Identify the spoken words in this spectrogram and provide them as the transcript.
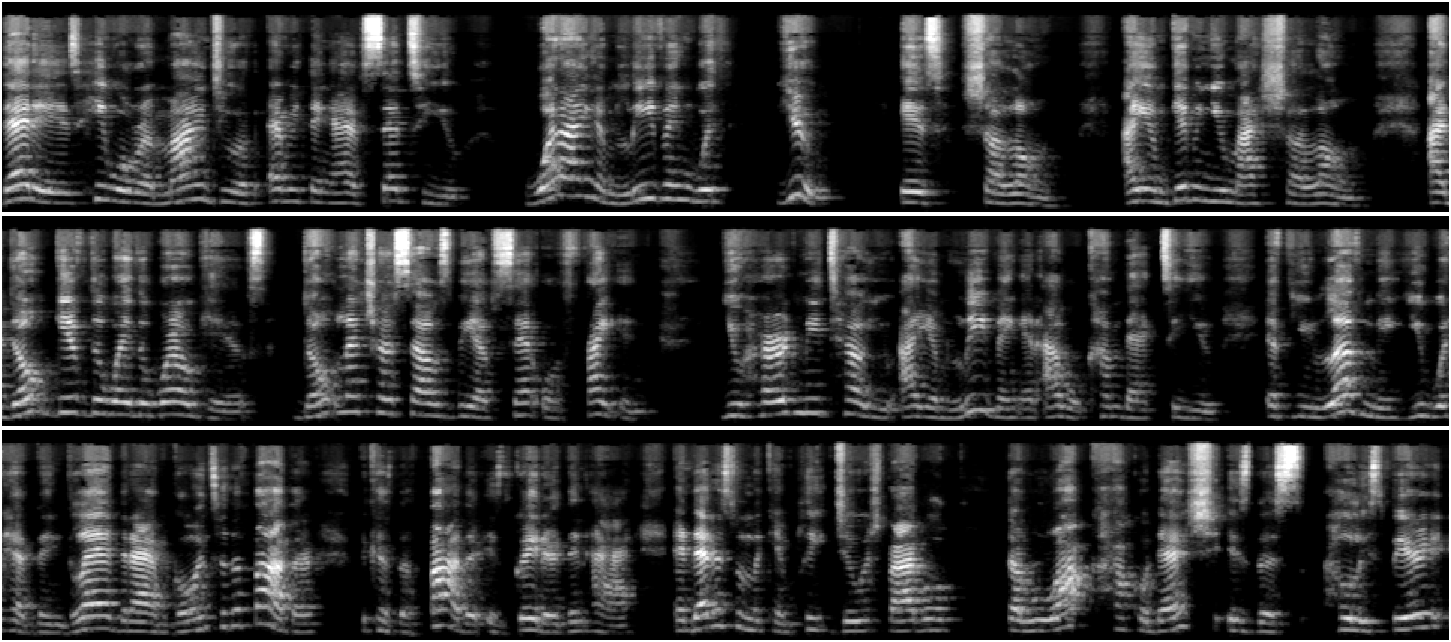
That is, he will remind you of everything I have said to you. What I am leaving with you is shalom. I am giving you my shalom. I don't give the way the world gives. Don't let yourselves be upset or frightened. You heard me tell you, I am leaving and I will come back to you. If you love me, you would have been glad that I am going to the Father because the Father is greater than I. And that is from the complete Jewish Bible. The Ruach HaKodesh is the Holy Spirit,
